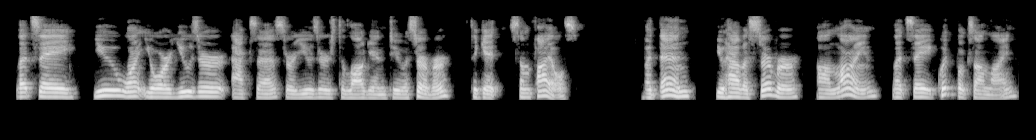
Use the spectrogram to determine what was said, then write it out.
Let's say you want your user access or users to log into a server to get some files. But then you have a server online, let's say QuickBooks Online,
